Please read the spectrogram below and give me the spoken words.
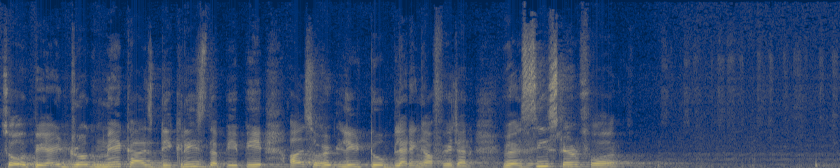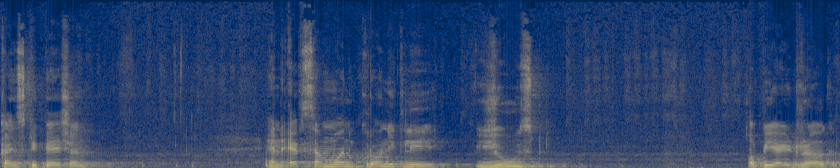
So opioid drug may cause decrease the BP also it lead to blurring of vision where C stand for constipation and if someone chronically used opioid drug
